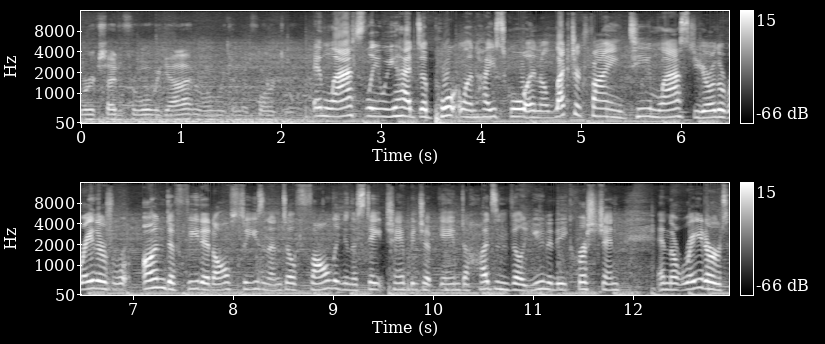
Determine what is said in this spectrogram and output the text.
we're excited for what we got and what we can look forward to. And lastly, we head to Portland High School, an electrifying team last year. The Raiders were undefeated all season until falling in the state championship game to Hudsonville Unity Christian. And the Raiders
